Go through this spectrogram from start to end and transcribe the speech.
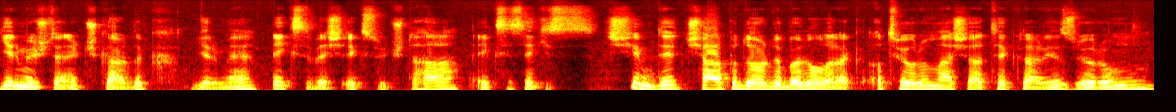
23'ten 3 çıkardık. 20. Eksi 5, eksi 3 daha. Eksi 8. Şimdi çarpı 4'ü bölü olarak atıyorum ve aşağı tekrar yazıyorum.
